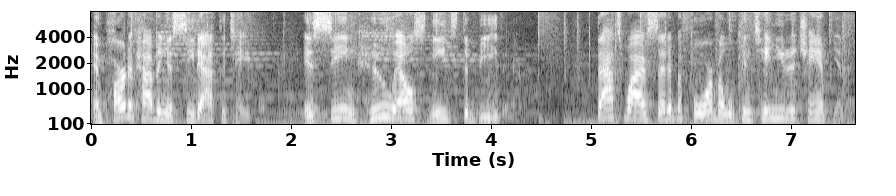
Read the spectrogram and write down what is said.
And part of having a seat at the table is seeing who else needs to be there. That's why I've said it before, but will continue to champion it.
